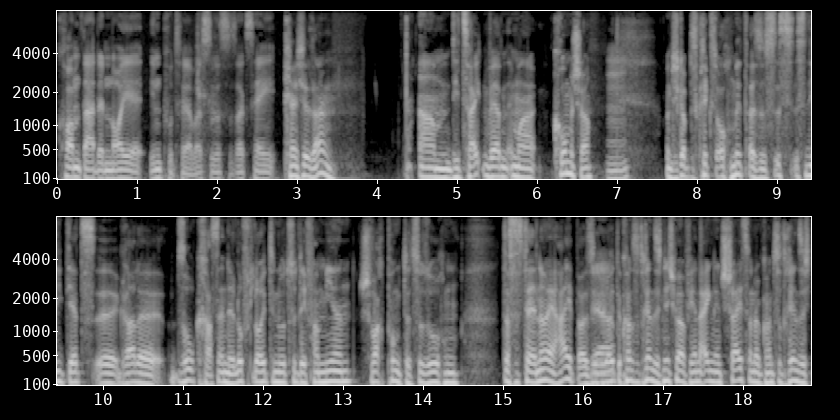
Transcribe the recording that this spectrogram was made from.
kommt da der neue Input her? Weißt du, dass du sagst, hey, Kann ich dir sagen. Ähm, die Zeiten werden immer komischer. Und ich glaube, das kriegst du auch mit. Also es, ist, es liegt jetzt äh, gerade so krass in der Luft, Leute nur zu diffamieren, Schwachpunkte zu suchen. Das ist der neue Hype. Also Ja. die Leute konzentrieren sich nicht mehr auf ihren eigenen Scheiß, sondern konzentrieren sich,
